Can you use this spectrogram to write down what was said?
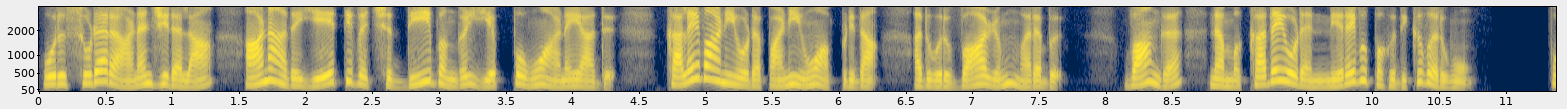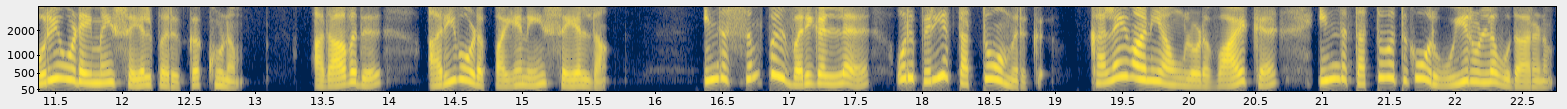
ஒரு சுடர் அணைஞ்சிடலாம் ஆனா அதை ஏத்தி வச்ச தீபங்கள் எப்பவும் அணையாது. கலைவாணியோட பணியும் அப்படிதான். அது ஒரு வாழும் மரபு. வாங்க நம்ம கதையோட நிறைவு பகுதிக்கு வருவோம். பொறிவுடைமை செயல்பருக்க குணம். அதாவது அறிவோட பயனே செயல்தான். இந்த சிம்பிள் வரிகள்ல ஒரு பெரிய தத்துவம் இருக்கு. கலைவாணி அவங்களோட வாழ்க்கை இந்த தத்துவத்துக்கு ஒரு உயிருள்ள உதாரணம்.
